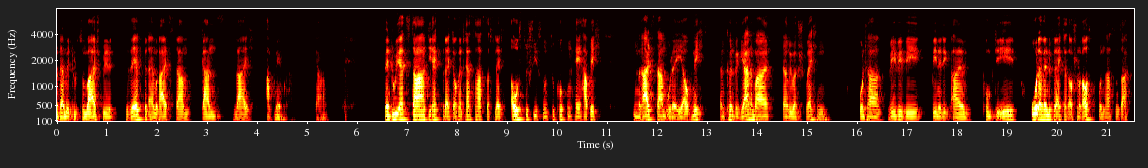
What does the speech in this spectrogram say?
und damit du zum Beispiel selbst mit einem Reizdarm ganz leicht abnehmen kannst, ja? Wenn du jetzt da direkt vielleicht auch Interesse hast, das vielleicht auszuschließen und zu gucken: „Hey, habe ich 'n Reizdarm oder eher auch nicht?“ Dann können wir gerne mal darüber sprechen unter www.benediktalm.de oder wenn du vielleicht das auch schon rausgefunden hast und sagst:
